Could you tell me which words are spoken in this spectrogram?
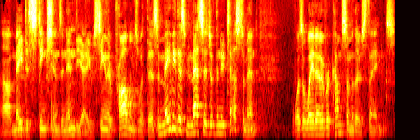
uh, made distinctions in India. He was seeing their problems with this, and maybe this message of the New Testament was a way to overcome some of those things.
